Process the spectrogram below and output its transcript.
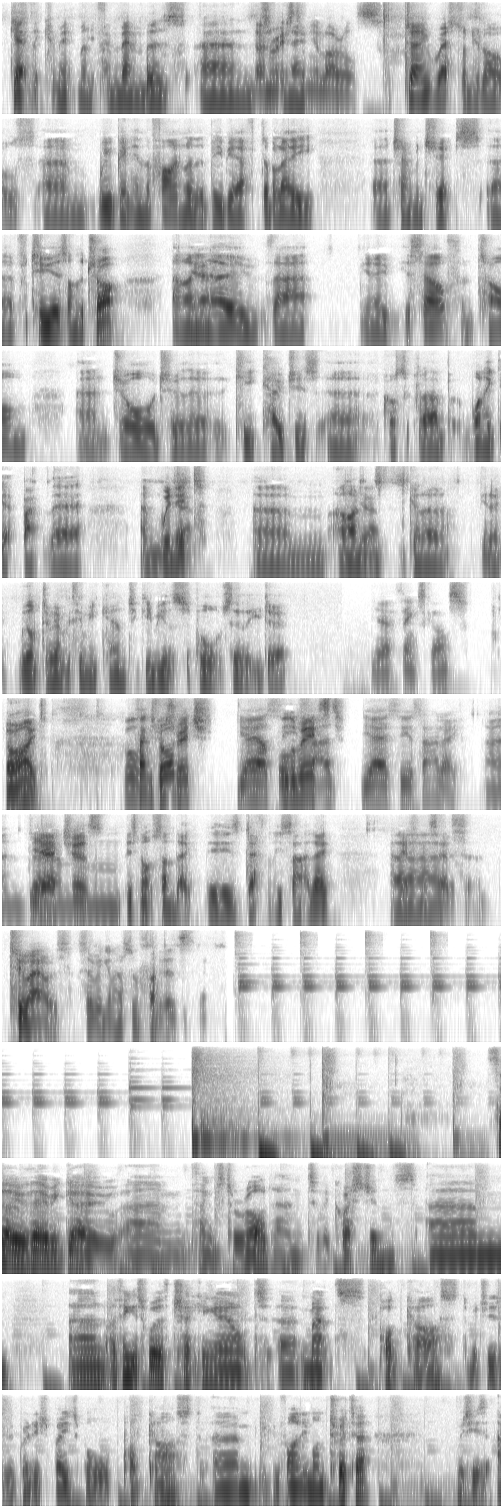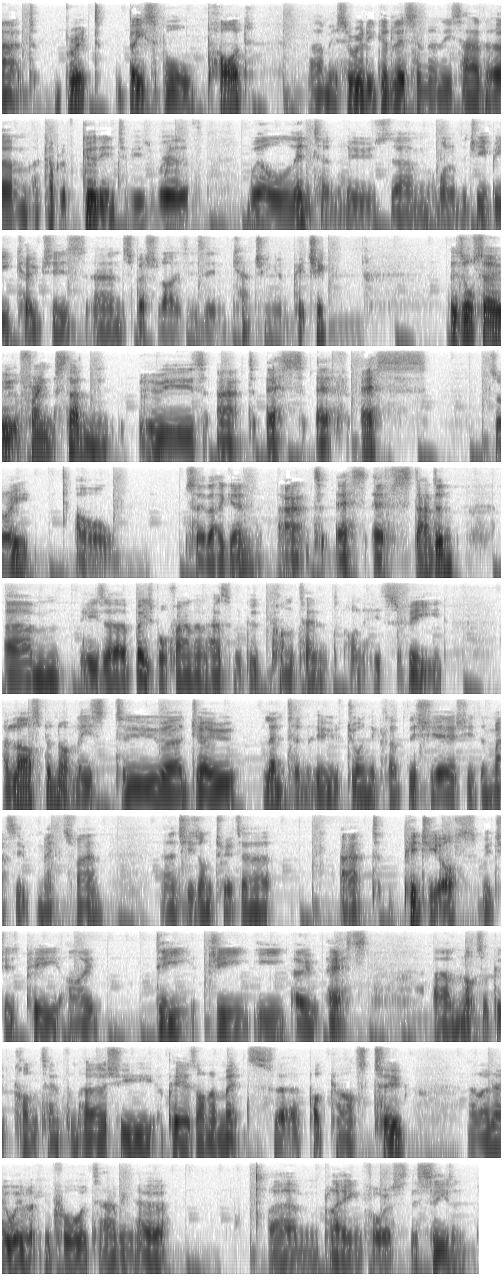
Get the commitment from members and Don't rest you know, on your laurels. don't rest on your laurels. Um, we've been in the final of the BBF AA uh, championships uh, for two years on the trot, and I Yeah. know that you know yourself and Tom and George, who are the key coaches uh, across the club, want to get back there and win Yeah. it. Um, and I'm Yeah. gonna, you know, we'll do everything we can to give you the support so that you do it. Yeah, thanks, guys. All right. Cool. Thanks, Cheers, Rod. Rich. Yeah, I'll see All the you best. Saturday. Yeah, see you Saturday. And Yeah, um, cheers. It's not Sunday. It is definitely Saturday. Definitely Uh, Saturday. it's Two hours, so we're gonna have some fun. It So there we go. Um, thanks to Rod and to the questions. Um, and I think it's worth checking out uh, Matt's podcast, which is the British Baseball Podcast. Um, you can find him on Twitter, which is at Brit Baseball Pod. Um, it's a really good listen, and he's had um, a couple of good interviews with Will Linton, who's um, one of the GB coaches and specialises in catching and pitching. There's also Frank Stadden, who is at SFS. Sorry, I'll say that again. At SF Stadden. Um, he's a baseball fan and has some good content on his feed. And last but not least, to uh, Jo Lenton, who's joined the club this year. She's a massive Mets fan, and she's on Twitter at Pidgeos, which is P I D G E O S. Um, lots of good content from her. She appears on a Mets uh, podcast too, and I know we're looking forward to having her um, playing for us this season.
